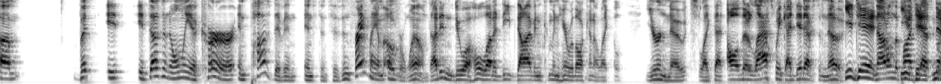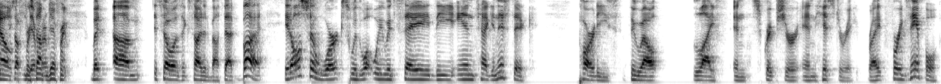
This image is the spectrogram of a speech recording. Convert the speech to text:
Um, but it it doesn't only occur in positive in, instances. And frankly, I'm overwhelmed. I didn't do a whole lot of deep dive and come in here with all kind of like oh, your notes like that. Although last week I did have some notes. You did not on the podcast. You did. No, for something for different. something different. But um, so I was excited about that. But it also works with what we would say the antagonistic parties throughout life and scripture and history, right? For example,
